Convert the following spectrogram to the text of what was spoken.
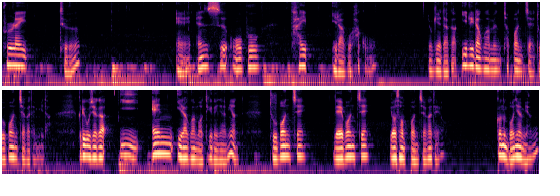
플레이트 에 ans of type이라고 하고 여기에다가 1이라고 하면 첫 번째, 두 번째가 됩니다. 그리고 제가 이 n이라고 하면 어떻게 되냐면 두 번째, 네 번째, 여섯 번째가 돼요. 그거는 뭐냐면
